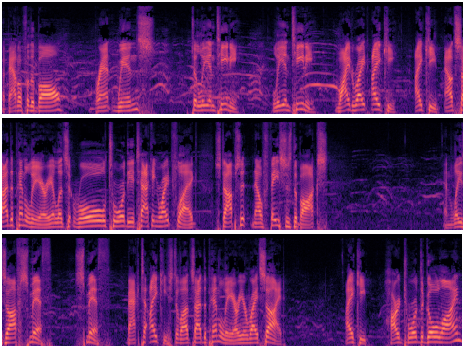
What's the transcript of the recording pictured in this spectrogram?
A battle for the ball. Brant wins to Leontini. Leontini, wide right, Ike. Ike outside the penalty area, lets it roll toward the attacking right flag, stops it, now faces the box, and lays off Smith. Smith back to Ike, still outside the penalty area, right side. Ike hard toward the goal line,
